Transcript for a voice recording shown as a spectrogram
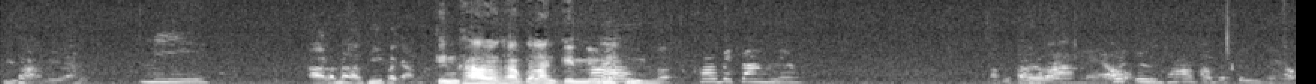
ที่ทางมีไหมมีอ่าแล้วมันเอาที่ประกันอะกินข้าวยังครับกำลังกินอยู่ไม่เนี่ยคืนด้วยพ่อไปตั้งแล้วเอาไปเอตั้งอไว้วางแล้วคนอื่นพ่อเอาเอามาตึงแล้ว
